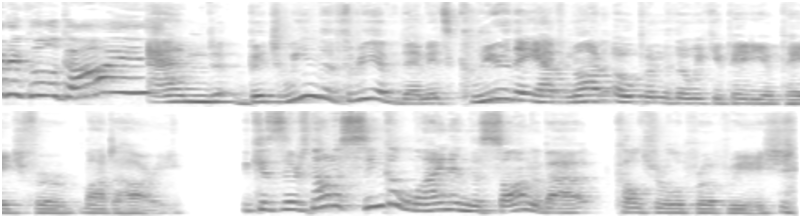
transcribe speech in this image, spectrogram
article, guys. And between the three of them, it's clear they have not opened the Wikipedia page for Mata Hari. Because there's not a single line in the song about cultural appropriation.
